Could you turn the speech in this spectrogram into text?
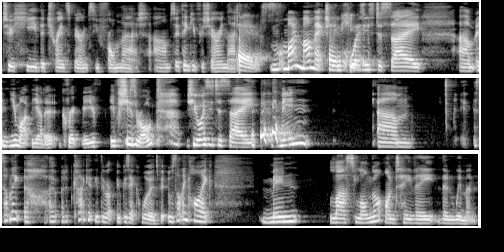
to hear the transparency from that. Um, so thank you for sharing that. Thanks. My mum actually Thank you. always used to say, um, and you might be able to correct me if, if she's wrong. She always used to say, men, um, something, I, I can't get the exact words, but it was something like men last longer on TV than women.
